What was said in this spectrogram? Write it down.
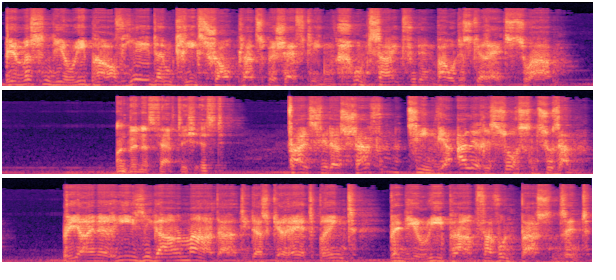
Wir müssen die Reaper auf jedem Kriegsschauplatz beschäftigen, um Zeit für den Bau des Geräts zu haben. Und wenn es fertig ist? Falls wir das schaffen, ziehen wir alle Ressourcen zusammen. Wie eine riesige Armada, die das Gerät bringt, wenn die Reaper am verwundbarsten sind.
